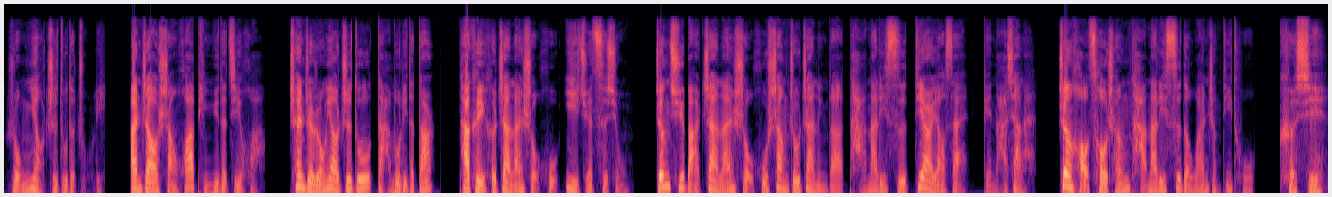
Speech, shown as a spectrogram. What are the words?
荣耀之都的主力。按照赏花品玉的计划，趁着荣耀之都打陆离的单儿，他可以和湛蓝守护一决雌雄，争取把湛蓝守护上周占领的塔纳利斯第二要塞给拿下来，正好凑成塔纳利斯的完整地图。可惜，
